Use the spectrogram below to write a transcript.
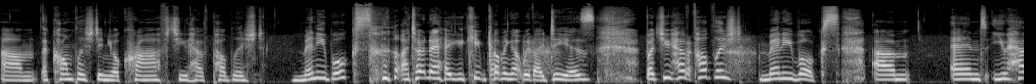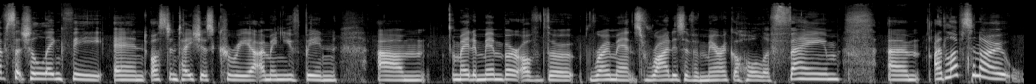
um, accomplished in your craft, you have published many books. I don't know how you keep coming up with ideas, but you have published many books. Um, and you have such a lengthy and ostentatious career. I mean, you've been um, made a member of the Romance Writers of America Hall of Fame. Um, I'd love to know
